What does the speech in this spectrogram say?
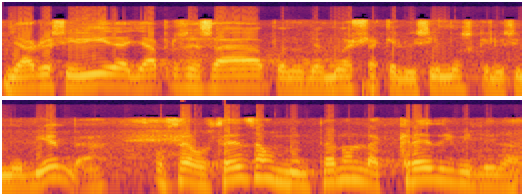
ya recibida, ya procesada, pues nos demuestra que lo hicimos, que lo hicimos bien. ¿verdad? O sea, ustedes aumentaron la credibilidad.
